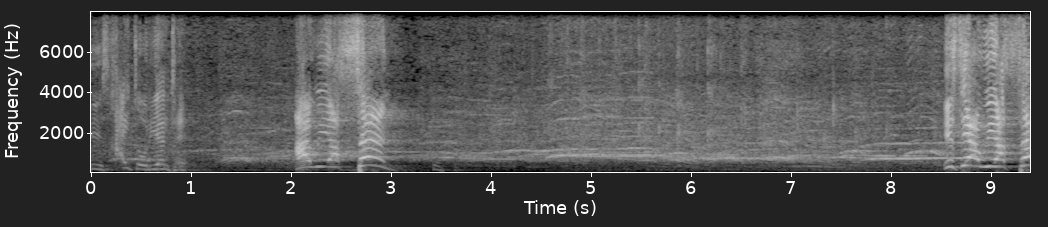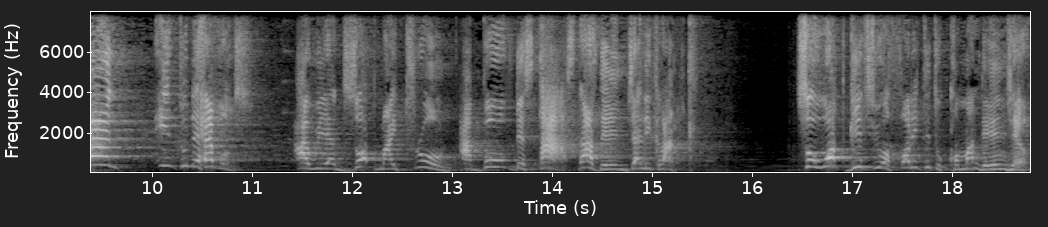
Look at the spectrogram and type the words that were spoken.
is height oriented. I will ascend. He said, I will ascend into the heavens. I will exalt my throne above the stars. That's the angelic rank. So, what gives you authority to command the angel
